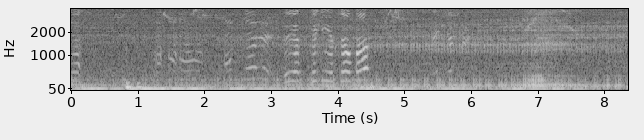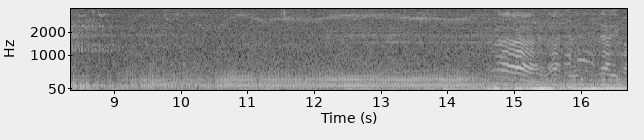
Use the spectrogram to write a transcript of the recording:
Yes. See it picking itself up? Ah, that's it. There you go.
